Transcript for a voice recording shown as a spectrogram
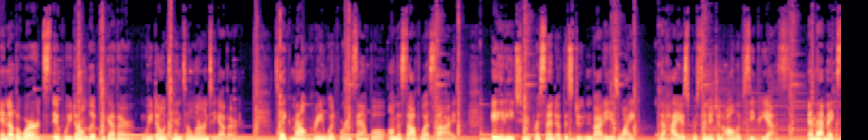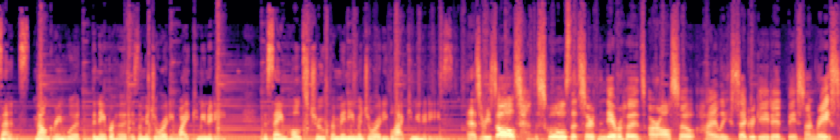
In other words, if we don't live together, we don't tend to learn together. Take Mount Greenwood, for example, on the southwest side. 82% of the student body is white, the highest percentage in all of CPS. And that makes sense. Mount Greenwood, the neighborhood, is a majority white community. The same holds true for many majority black communities. And as a result, the schools that serve the neighborhoods are also highly segregated based on race.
